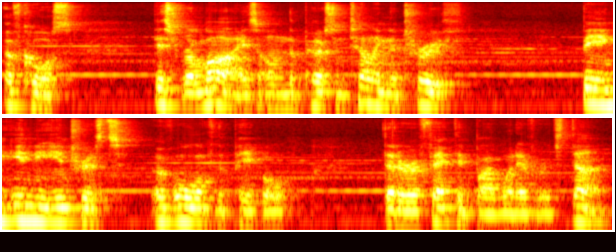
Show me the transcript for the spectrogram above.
Of course, this relies on the person telling the truth being in the interests of all of the people that are affected by whatever it's done.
